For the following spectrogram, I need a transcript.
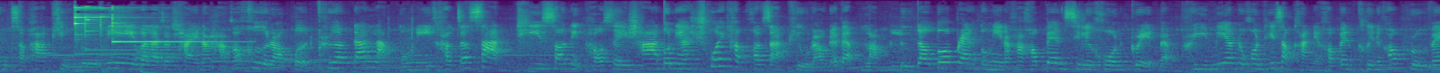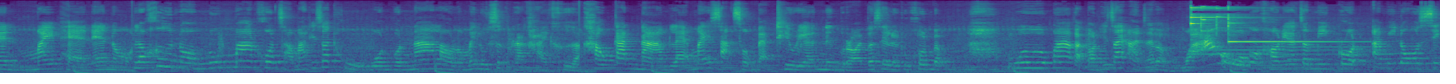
ทุกสภาพผิวเลยนี่เวลาจะใช้นะคะ ก็คือเราเปิดเครื่องด้านหลังตรงนี้เขาจะสั่น T-Sonic Pulsation ตัวนี้ช่วยทำความสะอาดผิวเราได้แบบล้ำลึกแล้วตัวแปรงตรงนี้นะคะเขาเป็นซิลิโคนเกรดแบบพรีเมียมทุกคนที่สำคัญเนี่ยเขาเป็น clinical proven ไม่แพ้แน่นอน แล้วคือน้องนุ่มมากคนสามารถที่จะถูวนบนหน้าเราแล้วไม่รู้สึกระคายเคืองเขากันน้ำและไม่สะสมแบคทีเรีย 100%เลยทุกคนแบบเวอร์มากอะตอนที่ใจอ่านใจแบบว้าวของเขาเนี่ยจะมีกรดอะมิโนซิ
